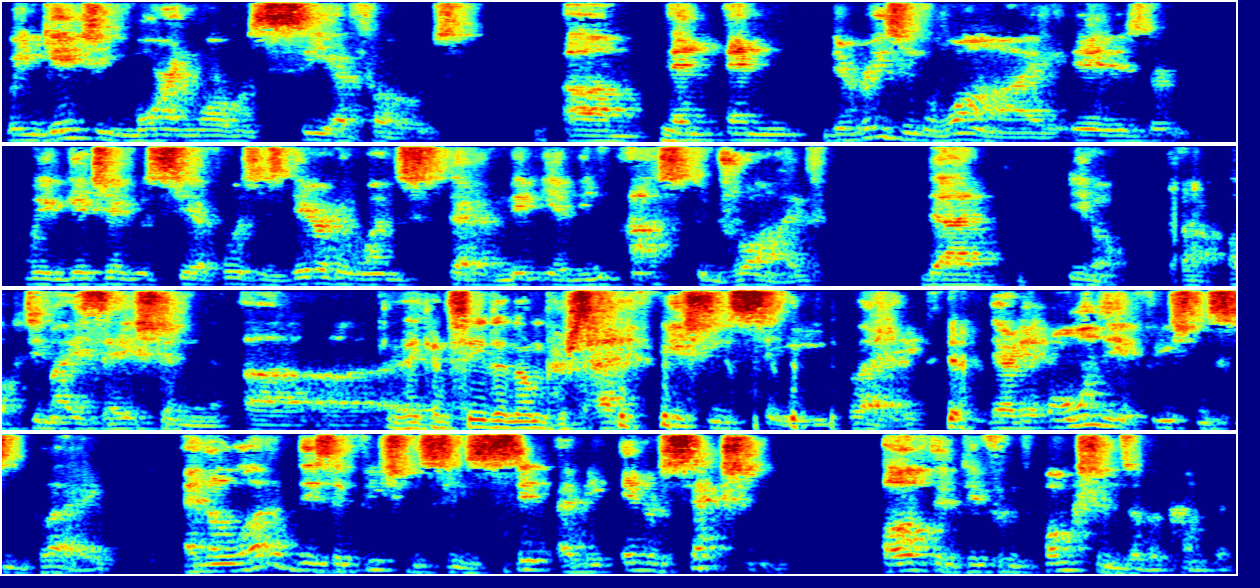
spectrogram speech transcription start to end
We're engaging more and more with CFOs. Um, hmm. and and the reason why is we engage with CFOs is they're the ones that maybe have been asked to drive that, you know, uh, optimization. Uh, they can see the numbers. efficiency play. Yeah. They're the only efficiency play. And a lot of these efficiencies sit at the intersection of the different functions of a company.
